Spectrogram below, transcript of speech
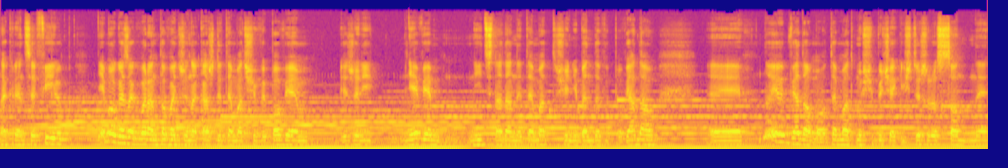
nakręcę film. Nie mogę zagwarantować, że na każdy temat się wypowiem. Jeżeli nie wiem nic na dany temat, to się nie będę wypowiadał. Yy, no i wiadomo, temat musi być jakiś też rozsądny,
